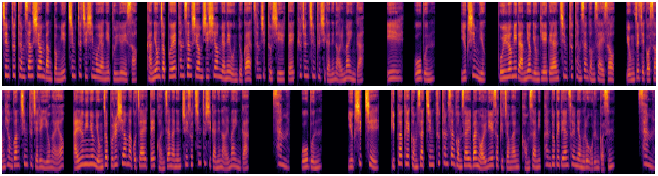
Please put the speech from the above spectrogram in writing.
침투 탐상 시험 방법 및 침투 지시 모양의 분류에서 강 용접부의 탐상 시험 시 시험면의 온도가 30도씨일 때 표준 침투 시간은 얼마인가? 1. 5분. 66. 보일러 및 압력 용기에 대한 침투 탐상 검사에서 용제 제거성 형광 침투제를 이용하여 알루미늄 용접부를 시험하고자 할 때 권장하는 최소 침투 시간은 얼마인가? 3. 5분. 67. 비파괴 검사 침투 탐상 검사 일반 원리에서 규정한 검사 및 판독에 대한 설명으로 옳은 것은 3.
